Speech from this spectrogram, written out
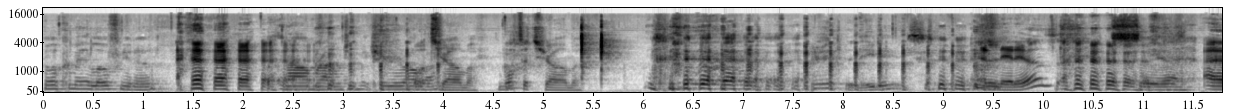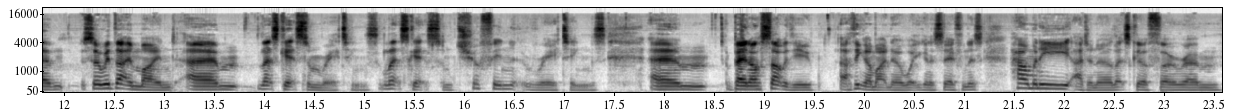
oh come here, love, you know, put an arm around you, make sure you're all what a right, charmer! What a charmer! ladies. Hilarious. so yeah, Um, so with that in mind, um, let's get some ratings. Let's get some chuffing ratings. Um, ben, I'll start with you. I think I might know what you're going to say from this. How many? I don't know. Let's go for um,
